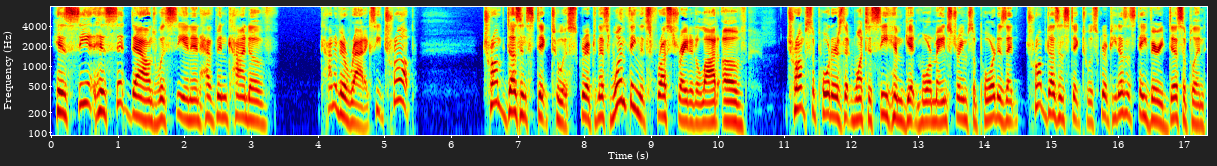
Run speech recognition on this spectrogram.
His C- his sit downs with CNN have been kind of kind of erratic. See, Trump Trump doesn't stick to a script, and that's one thing that's frustrated a lot of Trump supporters that want to see him get more mainstream support is that Trump doesn't stick to a script. He doesn't stay very disciplined,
